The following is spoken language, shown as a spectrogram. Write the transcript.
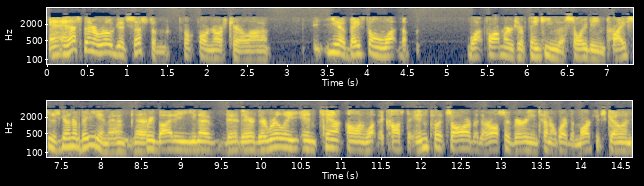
And, and that's been a real good system for, for North Carolina. You know, based on what the what farmers are thinking the soybean price is going to be, and, and everybody, you know, they're, they're they're really intent on what the cost of inputs are, but they're also very intent on where the market's going.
